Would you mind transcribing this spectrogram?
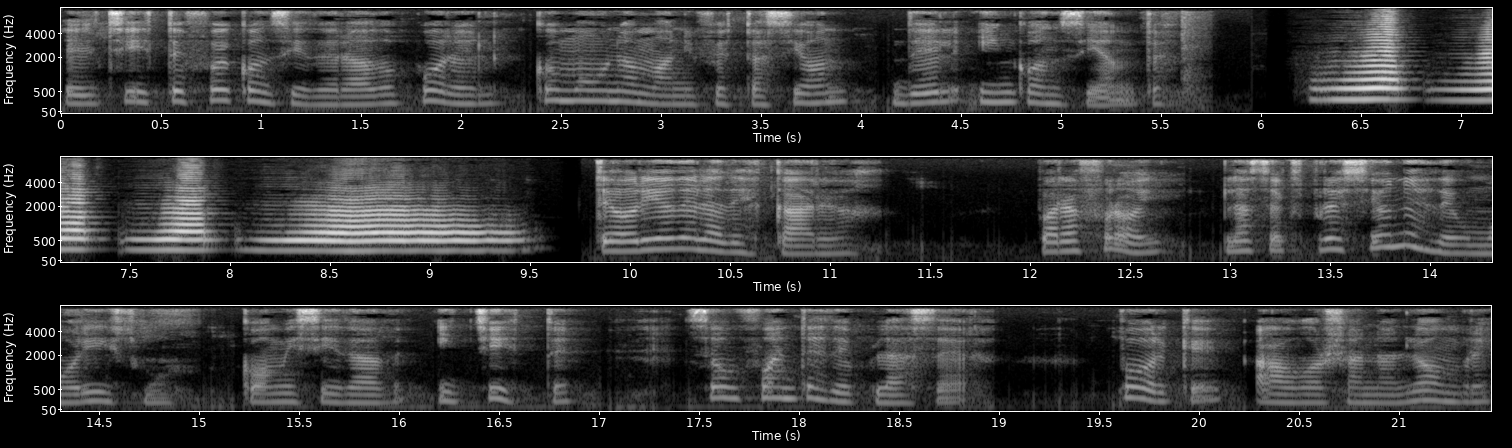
el chiste fue considerado por él como una manifestación del inconsciente. Teoría de la descarga. Para Freud, las expresiones de humorismo, comicidad y chiste son fuentes de placer porque ahorran al hombre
